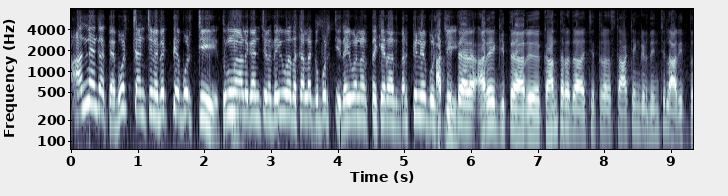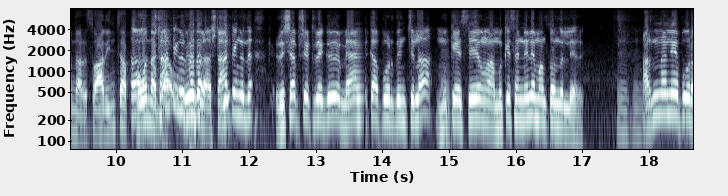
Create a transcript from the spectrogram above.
ಅನ್ನಂಗತ್ತೆ ಬುರ್ಚಿ ಅಂಚಿನ ವ್ಯಕ್ತಿ ಬುರ್ಚಿ ತುಳುನಾಡಿಗೆ ಅಂಚಿನ ದೈವದ ಕಲಕ ಬುರ್ಚಿ ದೈವನರ್ತಕ್ಕೆ ಅದು ಬರ್ಪಿನೇ ಬುರ್ಚಿ ಅತಿತ್ತ ಅರೆ ಗೀತೆ ಆರು ಕಾಂತಾರದ ಚಿತ್ರದ ಸ್ಟಾರ್ಟಿಂಗ್ ಹಿಡಿದಿಂಚಿಲ್ಲ ಆರು ಇತ್ತು ನಾಡು ಸೊ ಆರು ಇಂಚ ಫೋನ್ ಸ್ಟಾರ್ಟಿಂಗ್ ವಿರೋಧ ಸ್ಟಾರ್ಟಿಂಗ್ ರಿಷಬ್ ಶೆಟ್ರಿಗ್ ಮೇಕಪ್ ದಿಂಚಿಲ ಮುಖೇಶ್ ಮುಖೇಶ್ ಅನ್ನೇನೆ ಮಲ್ತೊಂದುಲ್ಲೇರು ಹ್ಮ್ ಹ್ಮ್ ಅರ್ಣನೇ ಪೂರ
